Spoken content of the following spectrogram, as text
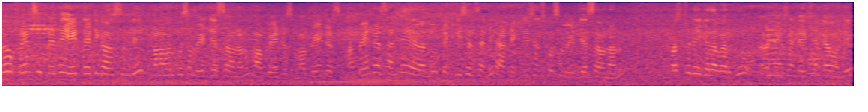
సో ఫ్రెండ్స్ ఇప్పుడైతే ఎయిట్ థర్టీగా వస్తుంది. మన వాళ్ళ కోసం వెయిట్ చేస్తూ ఉన్నాను మా పెయింటర్స్ మా పెయింటర్స్ మా పెయింటర్స్ అంటే వాళ్ళు టెక్నీషియన్స్ అండి. ఆ టెక్నీషియన్స్ కోసం వెయిట్ చేస్తూ ఉన్నాను ఫస్ట్ డే కదా వరకు టెన్షన్ టెన్షన్గా ఉంది.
